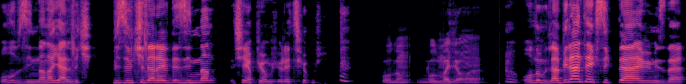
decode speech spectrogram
oğlum zindana geldik. Bizimkiler evde zindan şey yapıyormuş, üretiyormuş. Oğlum bulmaca mı? Oğlum labirent eksikti ha evimizde.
